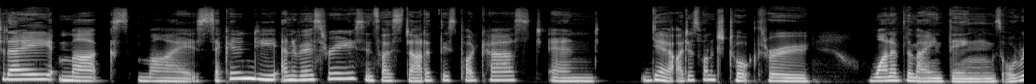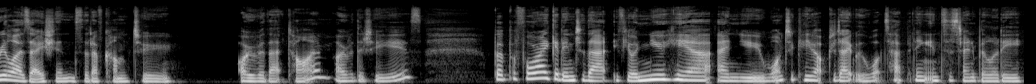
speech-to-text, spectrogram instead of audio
Today marks my second year anniversary since I started this podcast. And yeah, I just wanted to talk through one of the main things or realizations that I've come to over that time, over the two years. But before I get into that, if you're new here and you want to keep up to date with what's happening in sustainability,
